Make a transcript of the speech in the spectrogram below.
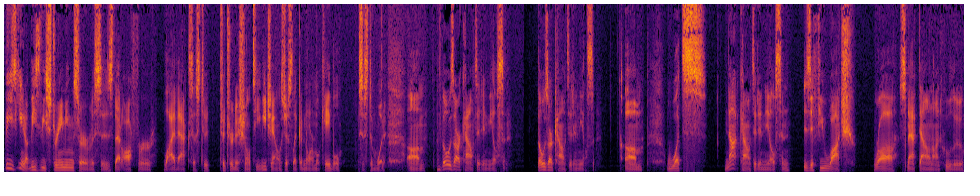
these you know these these streaming services that offer live access to to traditional TV channels, just like a normal cable system would. Um, those are counted in Nielsen. Those are counted in Nielsen. Um, what's not counted in Nielsen is if you watch Raw, SmackDown on Hulu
